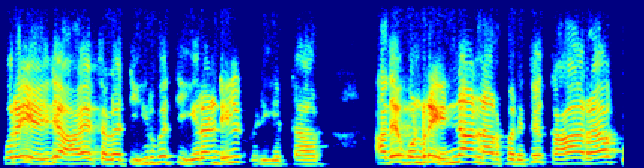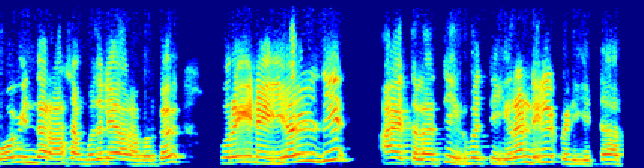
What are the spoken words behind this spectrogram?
உரை எழுதி ஆயிரத்தி தொள்ளாயிரத்தி இருபத்தி இரண்டில் வெளியிட்டார். அதே போன்று இன்னா நாற்பதுக்கு காரா கோவிந்தராச முதலியார் அவர்கள் உரையினை எழுதி ஆயிரத்தி தொள்ளாயிரத்தி இருபத்தி இரண்டில் வெளியிட்டார்.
